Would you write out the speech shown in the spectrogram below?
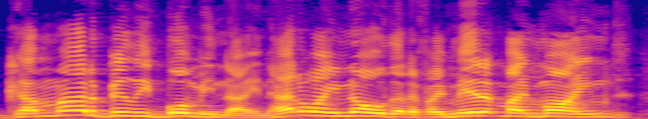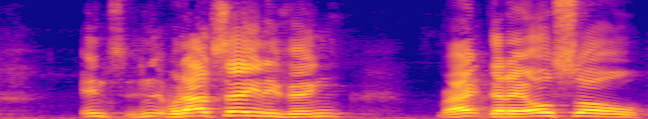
Gamar bili bominayin. How do I know that if I made up my mind, in, without saying anything, right, that I also,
